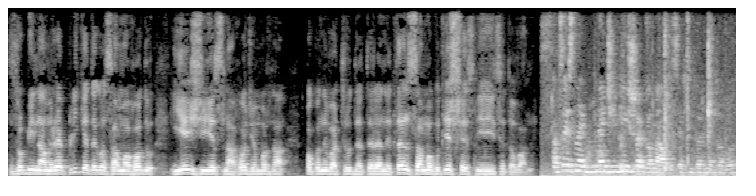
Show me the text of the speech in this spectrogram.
zrobili nam replikę tego samochodu, jeździ, jest na chodzie, można pokonywać trudne tereny. Ten samochód jeszcze jest licytowany. A co jest naj, najdziwniejszego na aukcjach internetowych?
